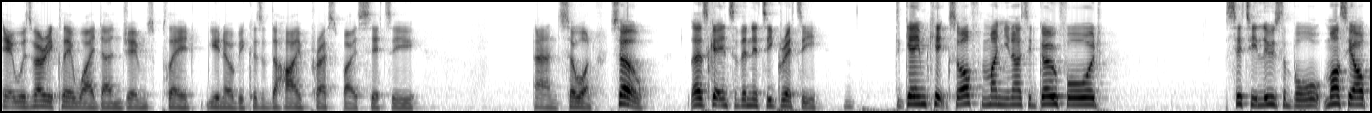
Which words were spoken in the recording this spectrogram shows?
it was very clear why Dan James played, you know, because of the high press by City and so on. So, let's get into the nitty gritty. The game kicks off. Man United go forward. City lose the ball. Martial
